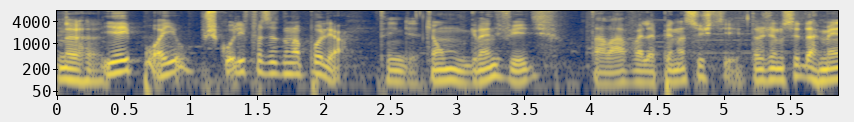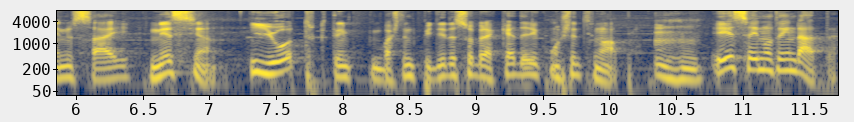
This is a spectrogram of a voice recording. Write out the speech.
Aham. E aí, pô, aí eu escolhi fazer do Napoleão, Entendi. que é um grande vídeo. Tá lá, vale a pena assistir. Então, Genocídio Armênio sai nesse ano. E outro que tem bastante pedido é sobre a queda de Constantinopla. Esse aí não tem data,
